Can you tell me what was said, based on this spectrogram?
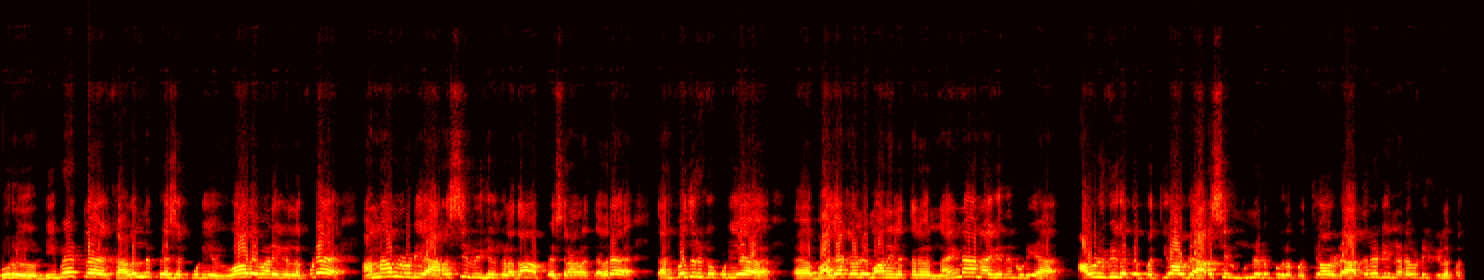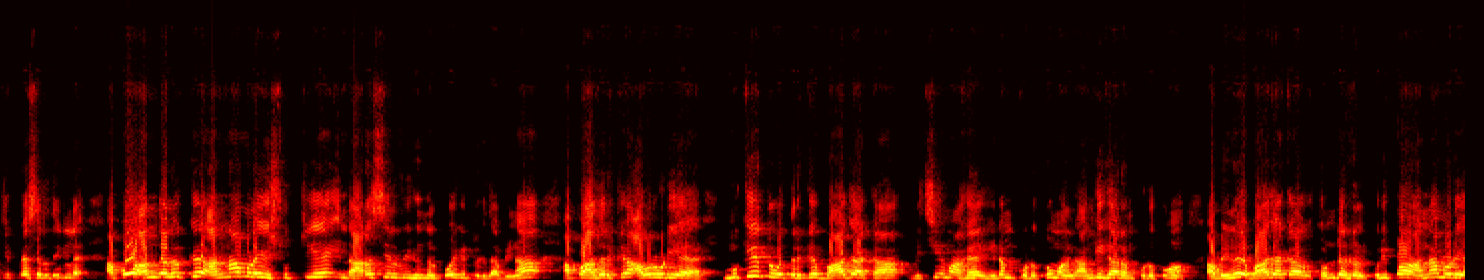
ஒரு டிபேட்ல கலந்து பேசக்கூடிய விவாத மேடைகளில் கூட அண்ணாமலையுடைய அரசியல் வியூகங்களை தான் பேசுறாங்களே தவிர தற்போது இருக்கக்கூடிய பாஜக மாநில தலைவர் நயனா நாகேந்திரனுடைய அவருடைய வியூகத்தை பத்தியோ அவருடைய அரசியல் முன்னெடுப்புகளை பத்தியோ அவருடைய அதிரடி நடவடிக்கைகளை பத்தி பேசுறது இல்லை. அப்போ அந்த அளவுக்கு அண்ணாமலையை சுற்றியே இந்த அரசியல் வியூகங்கள் போய்கிட்டு இருக்குது அப்படின்னா அப்போ அதற்கு அவருடைய முக்கியத்துவத்திற்கு பாஜக நிச்சயமாக இடம் கொடுக்கும் அங்கீகாரம் கொடுக்கும் அப்படின்னு பாஜக தொண்டர்கள் குறிப்பா அண்ணாமலுடைய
